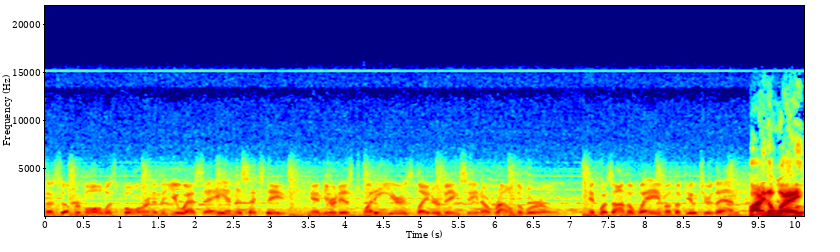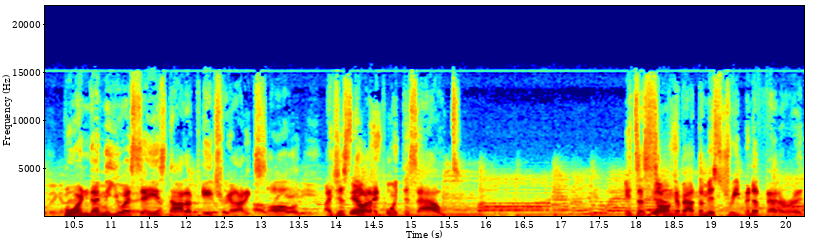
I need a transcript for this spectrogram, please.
The Super Bowl was born in the USA in the 60s, and here it is 20 years later being seen around the world. It was on the wave of the future then. By the way, Born that in the USA today. is not a patriotic song. I just Yep. thought I'd point this out. It's a song Yes. about the mistreatment of veterans.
